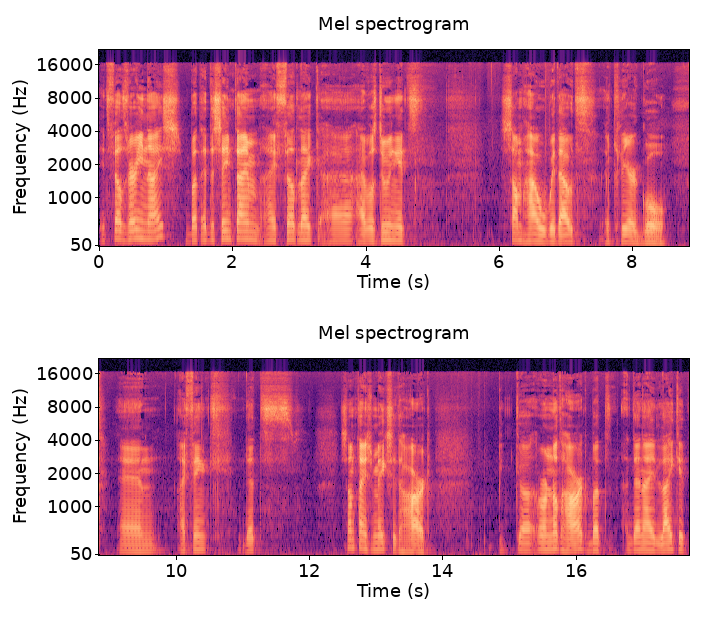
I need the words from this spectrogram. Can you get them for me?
it felt very nice but at the same time i felt like uh, i was doing it somehow without a clear goal. And i think that sometimes makes it hard because or not hard but then i like it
